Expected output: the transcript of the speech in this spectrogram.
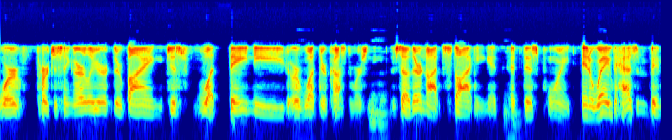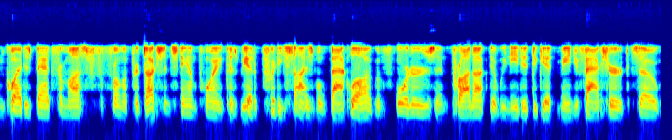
were purchasing earlier. They're buying just what they need or what their customers need. Mm-hmm. So they're not stocking it mm-hmm. at this point. In a way, it hasn't been quite as bad from us from a production standpoint because we had a pretty sizable backlog of orders and product that we needed to get manufactured. So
